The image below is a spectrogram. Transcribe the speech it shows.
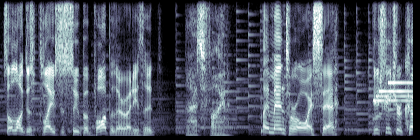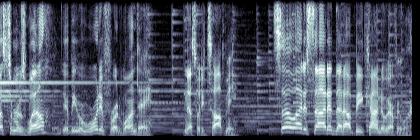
It's not like this place is super popular or anything. That's fine. My mentor always said, if you treat your customers well, you'll be rewarded for it one day. And that's what he taught me. So I decided that I'll be kind to everyone,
